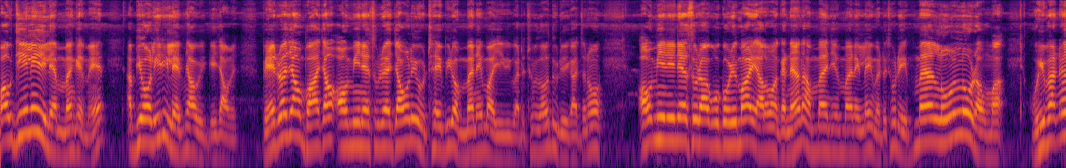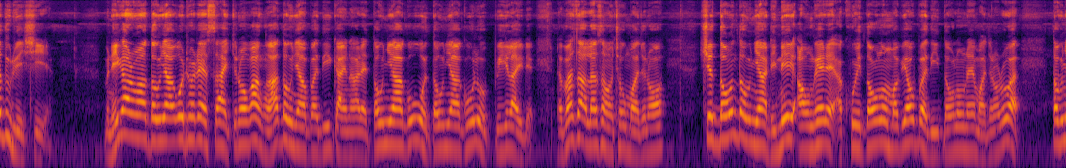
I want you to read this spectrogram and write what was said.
ပေါက်ကြီးလေးတွေလည်းမန်းခဲ့မယ်အပျော်လေးတွေလည်းမျှဝေပေးကြမယ်ဘယ်အတွက်ကြောင့်ဘာကြောင့်အောင်မြင်နေဆိုတဲ့အကြောင်းလေးကိုထည့်ပြီးတော့မန်ထဲမှာရေးပြီးပါတချို့သောသူတွေကကျွန်တော်အောင်မြင်နေတယ်ဆိုတာကိုကိုရီမားတွေအားလုံးကကနန်းတာမှန်ချင်းမှန်နေလိမ့်မယ်တချို့တွေမှန်လွန်းလို့တောင်မှဝေဖန်တဲ့သူတွေရှိတယ်မနေ့ကတော့300ကိုထွက်တဲ့ site ကျွန်တော်က9300ပတ်တီးကင်ထားတဲ့300ကိုကို300ကိုလို့ပေးလိုက်တယ်တပတ်စာလက်ဆောင်ချုပ်မှာကျွန်တော် 833ညဒီနေ့အောင်ခဲ့တဲ့အခွေ3လုံးမပြောက်ပတ်သည့်3လုံးထဲမှာကျွန်တော်တို့က3ည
